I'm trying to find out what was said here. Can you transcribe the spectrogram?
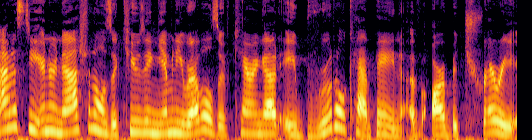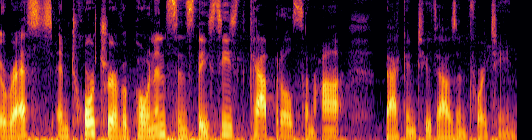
Amnesty International is accusing Yemeni rebels of carrying out a brutal campaign of arbitrary arrests and torture of opponents since they seized the capital, Sana'a, back in 2014.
